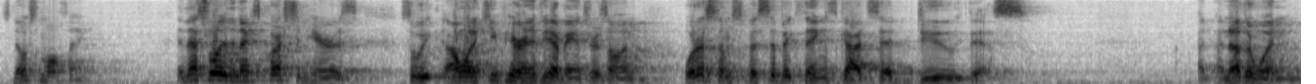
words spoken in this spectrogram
It's no small thing. And that's really the next question here is so we, I want to keep hearing if you have answers on what are some specific things God said, do this. Another one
